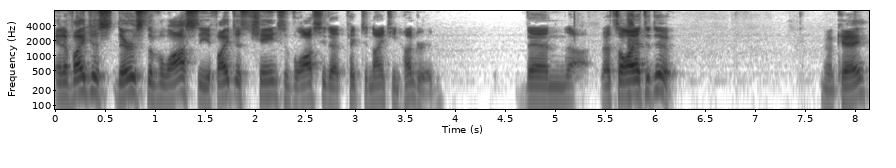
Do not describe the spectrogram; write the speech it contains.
And if I just there's the velocity. If I just change the velocity of that pick to 1900, then uh, that's all I have to do. Okay.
